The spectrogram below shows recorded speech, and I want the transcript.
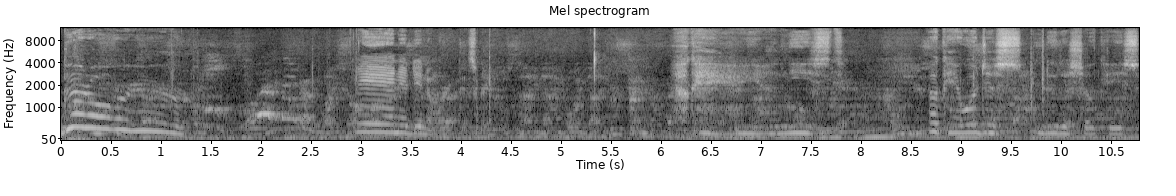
Get over here! And it didn't work this way. Okay, at least. Okay, we'll just do the showcase.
